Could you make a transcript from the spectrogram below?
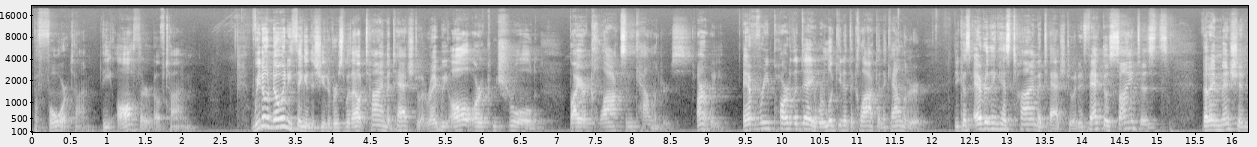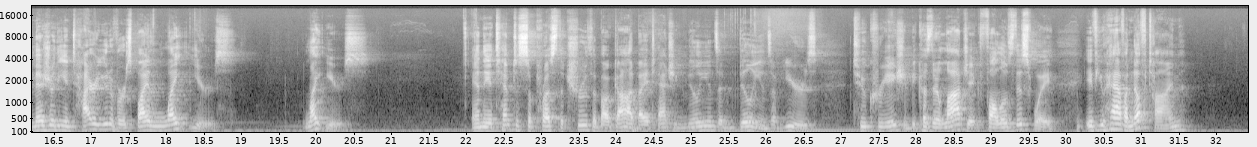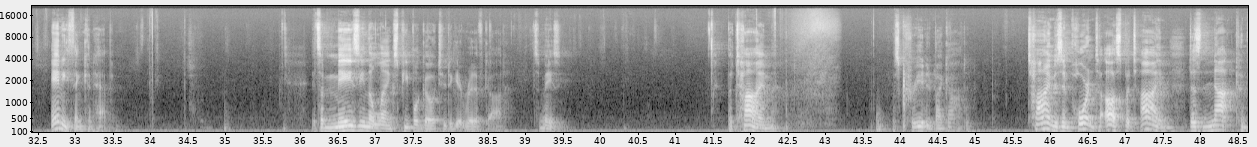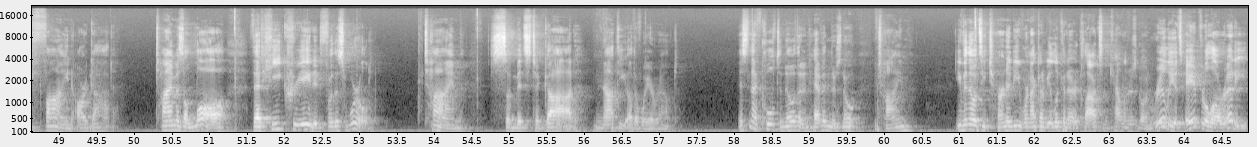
before time, the author of time. We don't know anything in this universe without time attached to it, right? We all are controlled by our clocks and calendars, aren't we? Every part of the day, we're looking at the clock and the calendar because everything has time attached to it. In fact, those scientists that I mentioned measure the entire universe by light years. Light years. And they attempt to suppress the truth about God by attaching millions and billions of years to creation because their logic follows this way if you have enough time, anything can happen. It's amazing the lengths people go to to get rid of God. It's amazing. But time was created by God. Time is important to us, but time does not confine our God. Time is a law that He created for this world. Time submits to God, not the other way around. Isn't that cool to know that in heaven there's no time? Even though it's eternity, we're not going to be looking at our clocks and calendars going, really, it's April already.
